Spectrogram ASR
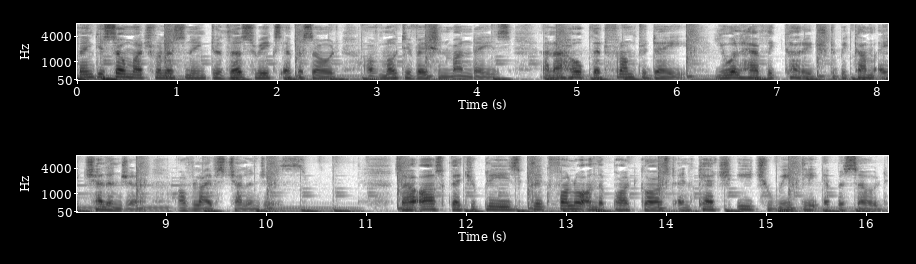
Thank you so much for listening to this week's episode of Motivation Mondays, and I hope that from today you will have the courage to become a challenger of life's challenges. So I ask that you please click follow on the podcast and catch each weekly episode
